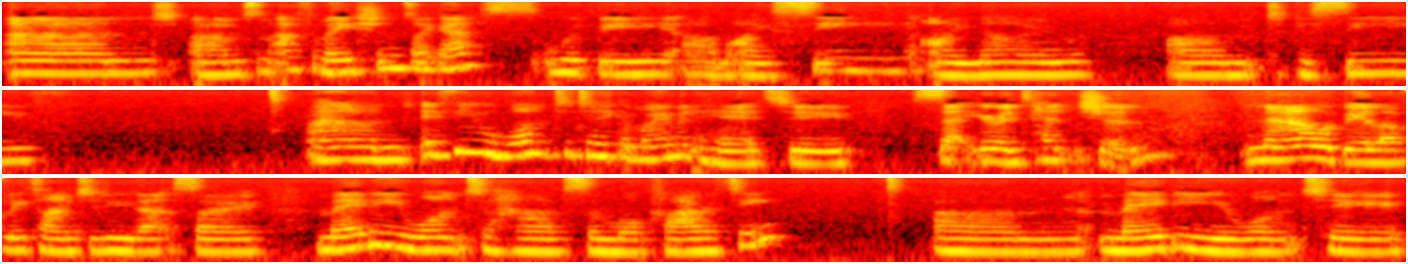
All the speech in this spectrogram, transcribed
and um, some affirmations, I guess, would be um, I see, I know, um, to perceive. And if you want to take a moment here to set your intention, now would be a lovely time to do that. So maybe you want to have some more clarity. Um, maybe you want to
